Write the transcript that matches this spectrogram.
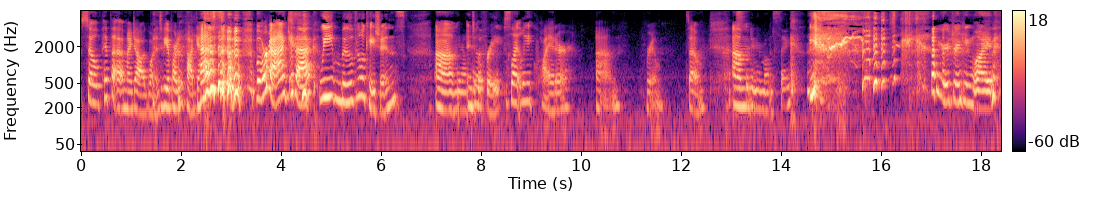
So Pippa, my dog, wanted to be a part of the podcast, but we're back. We're back. we moved locations um, into a free. slightly quieter um, room. So, Um, in your mom's sink. yeah. we were drinking wine,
